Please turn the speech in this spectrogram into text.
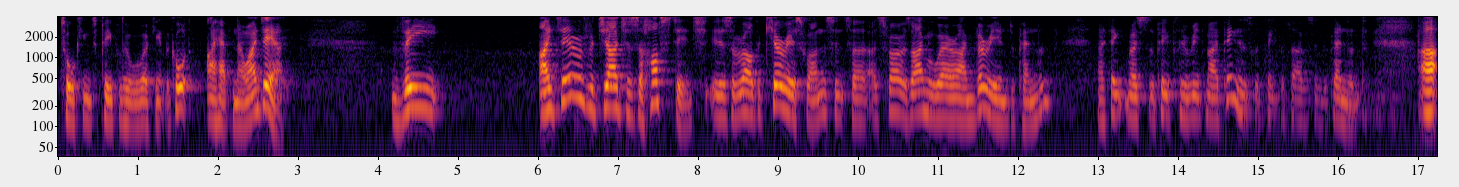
talking to people who were working at the court. I have no idea. The idea of a judge as a hostage is a rather curious one since, uh, as far as I'm aware, I'm very independent. I think most of the people who read my opinions would think that I was independent. Uh,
